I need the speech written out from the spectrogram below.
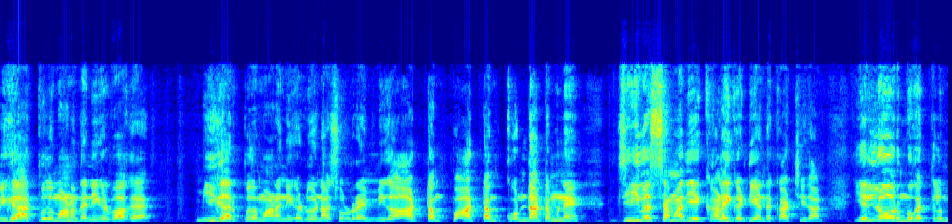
மிக அற்புதமான அந்த நிகழ்வாக மிக அற்புதமான நிகழ்வு நான் சொல்கிறேன் மிக ஆட்டம் பாட்டம் கொண்டாட்டம்னு ஜீவ சமாதியை களை கட்டிய அந்த காட்சி தான் எல்லோர் முகத்திலும்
